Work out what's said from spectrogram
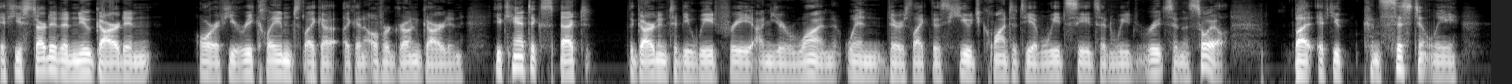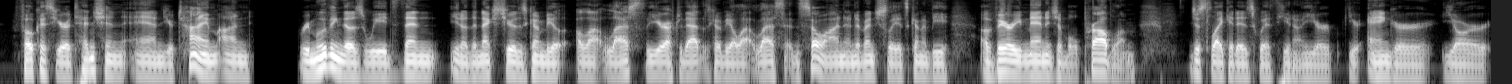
if you started a new garden or if you reclaimed like a like an overgrown garden, you can't expect the garden to be weed free on year one when there's like this huge quantity of weed seeds and weed roots in the soil. But if you consistently focus your attention and your time on removing those weeds, then you know the next year there's going to be a lot less. The year after that there's going to be a lot less, and so on. And eventually, it's going to be a very manageable problem, just like it is with you know your your anger, your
